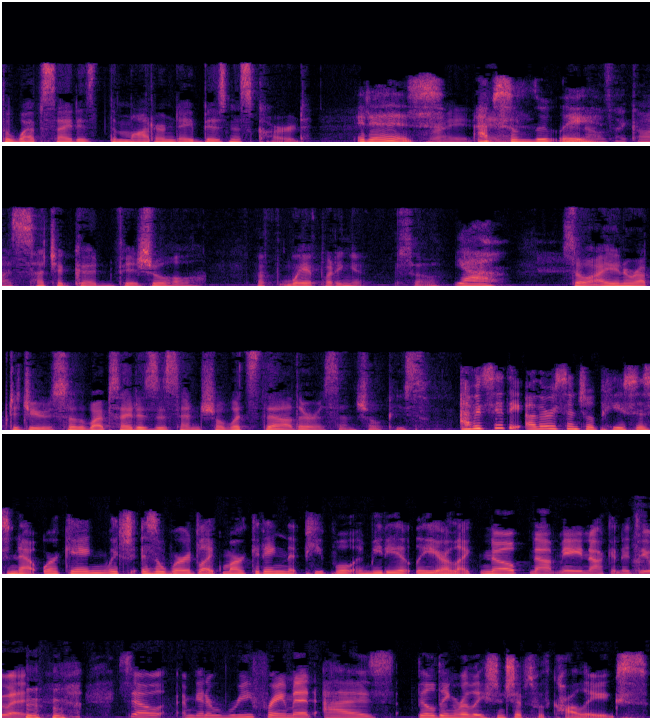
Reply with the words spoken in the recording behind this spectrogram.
the website is the modern day business card. It is right, absolutely. And, and I was like, oh, it's such a good visual way of putting it. So yeah. So I interrupted you. So the website is essential. What's the other essential piece? I would say the other essential piece is networking, which is a word like marketing that people immediately are like, nope, not me, not going to do it. so I'm going to reframe it as building relationships with colleagues.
